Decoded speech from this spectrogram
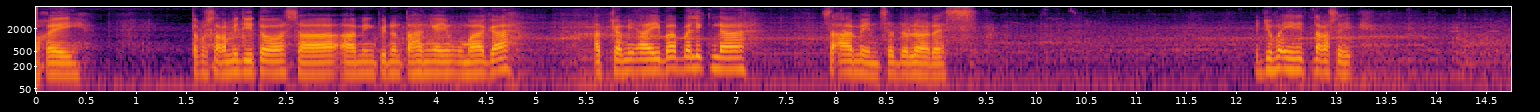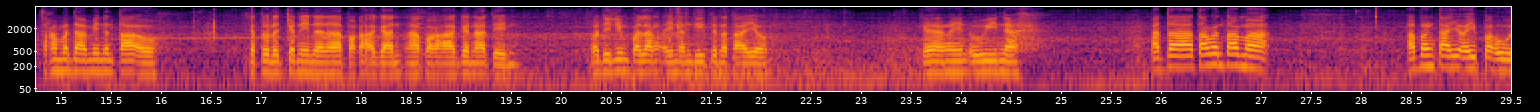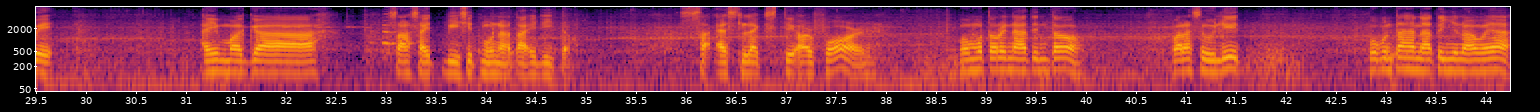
Okay. Tapos na kami dito sa aming pinuntahan ngayong umaga. At kami ay babalik na sa amin sa Dolores. Medyo mainit na kasi. Tsaka madami ng tao. Katulad kanina na napakaaga, napakaaga natin. Madilim pa lang ay nandito na tayo. Kaya ngayon uwi na. At ah, tama-tama habang tayo ay pauwi ay mag ah, sa site visit muna tayo dito. Sa SLEX TR4 mamotorin natin to para sulit. Pupuntahan natin yun mamaya.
